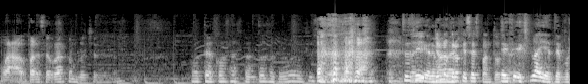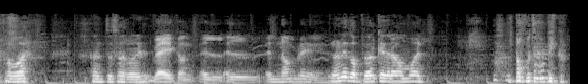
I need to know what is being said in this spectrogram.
Wow, para cerrar con broche de oro. Otra cosa espantosa, pero bueno, tú sigue. Tú Yo sigue, no hermano. creo que sea espantoso. Ex- expláyate, por favor. Con tus horrores. Güey, con el, el, el nombre. Lo único peor que Dragon Ball. Papu Tepipico.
